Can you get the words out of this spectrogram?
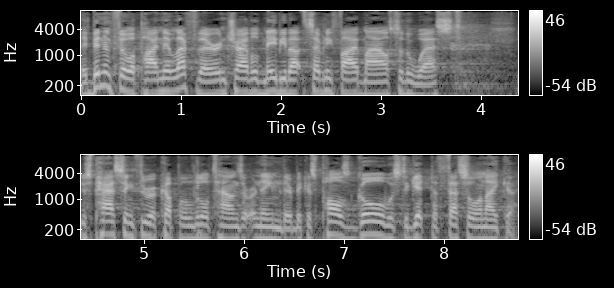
They'd been in Philippi, and they left there and traveled maybe about 75 miles to the west, just passing through a couple of little towns that were named there because Paul's goal was to get to Thessalonica.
